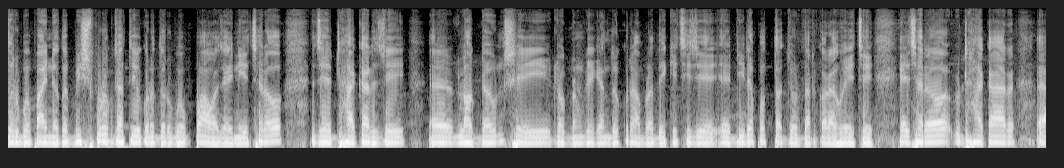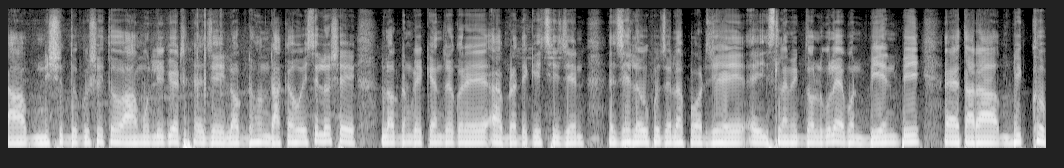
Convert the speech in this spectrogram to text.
দ্রব্য পায়নি অর্থাৎ বিস্ফোরক জাতীয় কোনো দ্রব্য পাওয়া যায়নি। এছাড়াও যে ঢাকার যে লকডাউন সেই লকডাউনকে কেন্দ্র করে আমরা দেখেছি যে নিরাপত্তা জোরদার করা হয়েছে। এছাড়াও ঢাকার নিষিদ্ধ ঘোষিত আওয়ামী লীগের যে লকডাউন ডাকা হয়েছিল, সেই লকডাউনকে কেন্দ্র করে আমরা দেখেছি যে, জেলা উপজেলা পর্যায়ে ইসলামিক দলগুলো এবং বিএনপি তারা বিক্ষোভ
